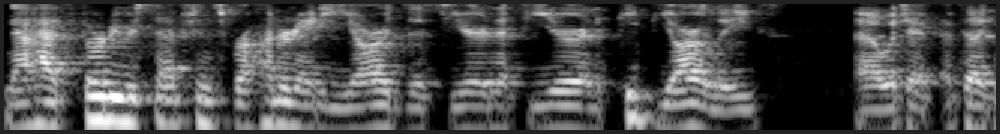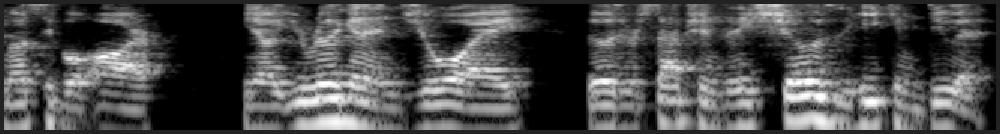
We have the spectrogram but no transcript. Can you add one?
now had 30 receptions for 180 yards this year. And if you're in a PPR leagues, uh, which I, I, feel like most people are, you know, you're really going to enjoy those receptions. And he shows that he can do it.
